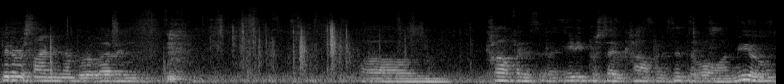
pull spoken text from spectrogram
Spinner assignment number 11, um, confidence, uh, 80% confidence interval on mu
